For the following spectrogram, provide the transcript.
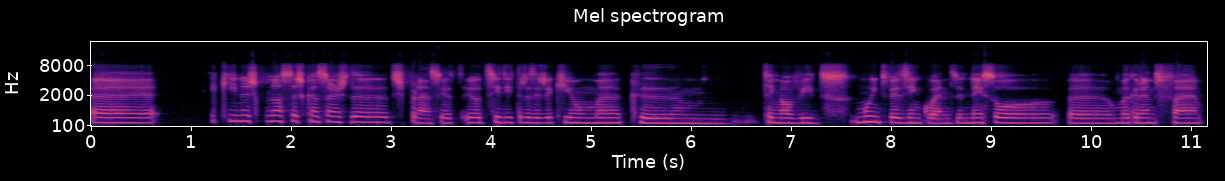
Uh, aqui nas nossas canções de, de esperança, eu, eu, decidi trazer aqui uma que hum, tenho ouvido muito de vez em quando. Nem sou uh, uma grande fã,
